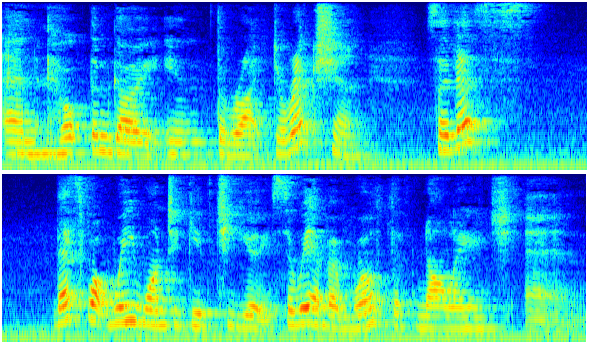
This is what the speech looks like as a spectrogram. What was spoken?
and help them go in the right direction. So that's that's what we want to give to you. So we have a wealth of knowledge and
